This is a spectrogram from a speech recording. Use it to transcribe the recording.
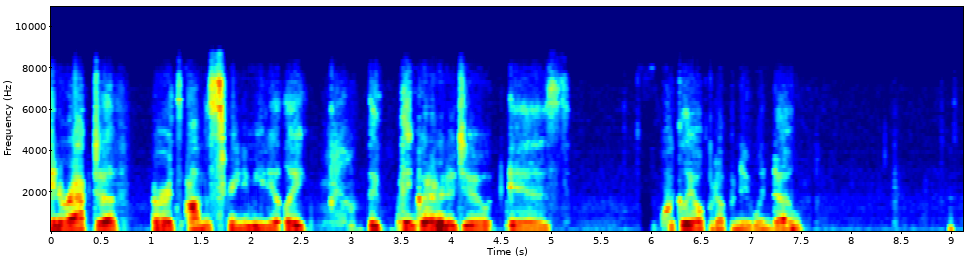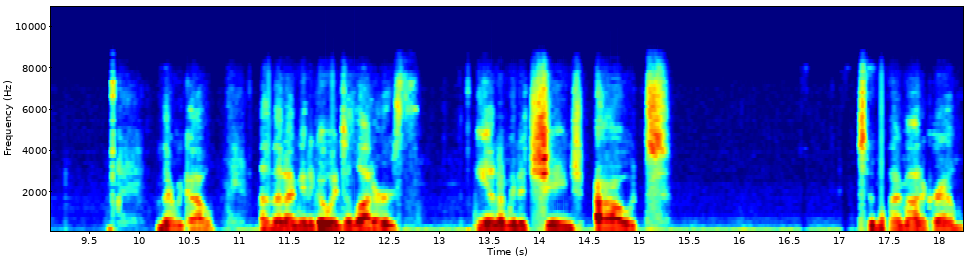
interactive, or it's on the screen immediately. I think what I'm going to do is quickly open up a new window. And there we go. And then I'm going to go into letters and I'm going to change out to my monogram.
